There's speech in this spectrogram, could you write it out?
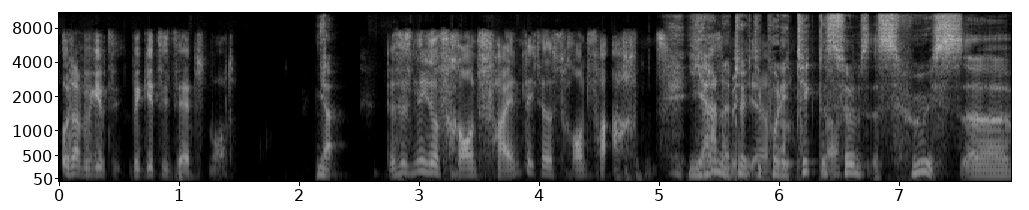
Und dann begeht, begeht sie Selbstmord. Ja. Das ist nicht nur frauenfeindlich, das ist frauenverachtend. Ja, mit natürlich. Die Politik macht, des ne? Films ist höchst äh,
